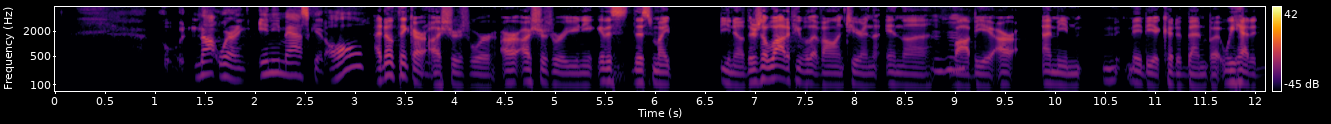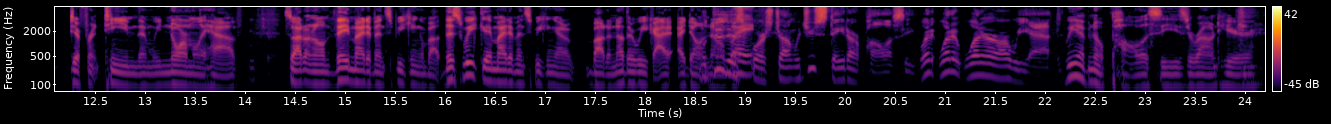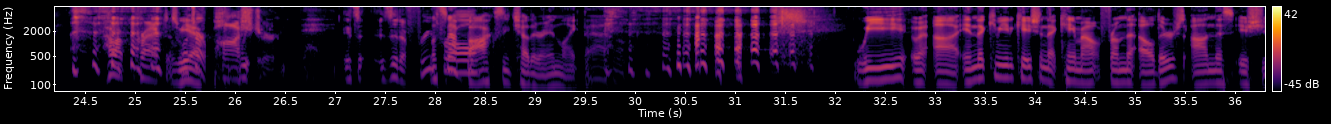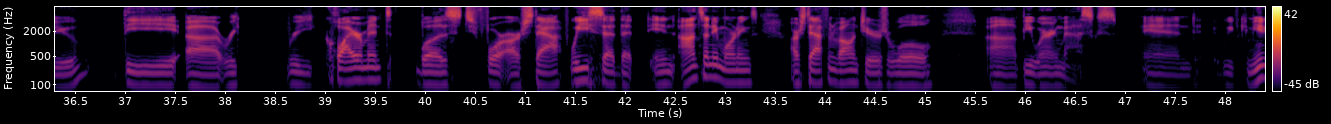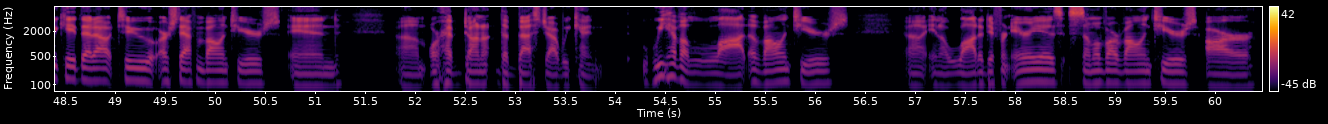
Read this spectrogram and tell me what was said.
Not wearing any mask at all? I don't think our ushers were. Our ushers were unique. This this might, you know, there's a lot of people that volunteer in the in the Mm-hmm. lobby. Our I mean, m- maybe it could have been, but we had a different team than we normally have. So I don't know. They might have been speaking about this week. They might have been speaking about another week. I, I don't Well, know. do this but Right. for us, John. Would you state our policy? What what where are we at? we have no policies around here. How about practice? What's have- our posture? It's is it a free Let's not all? box each other in like that. we, uh, in the communication that came out from the elders on this issue, the uh, re- requirement was t- for our staff. We said that in on Sunday mornings, our staff and volunteers will uh, be wearing masks, and we've communicated that out to our staff and volunteers, and um, or have done the best job we can. We have a lot of volunteers uh, in a lot of different areas. Some of our volunteers are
